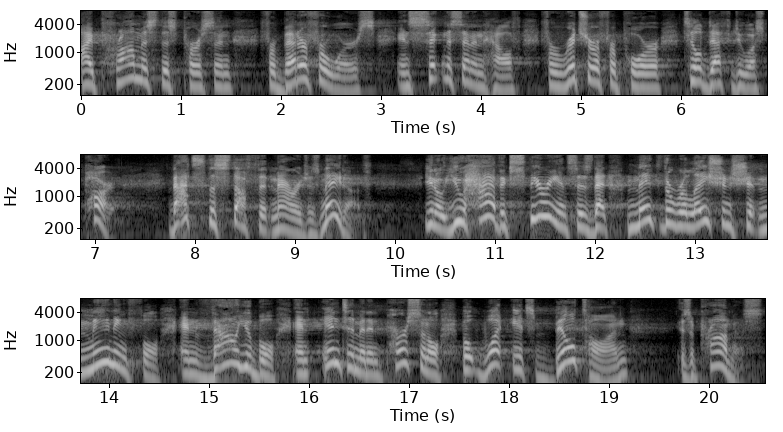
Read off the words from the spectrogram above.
I promised this person for better, for worse, in sickness and in health, for richer or for poorer, till death do us part. That's the stuff that marriage is made of. You know, you have experiences that make the relationship meaningful and valuable and intimate and personal, but what it's built on is a promise.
